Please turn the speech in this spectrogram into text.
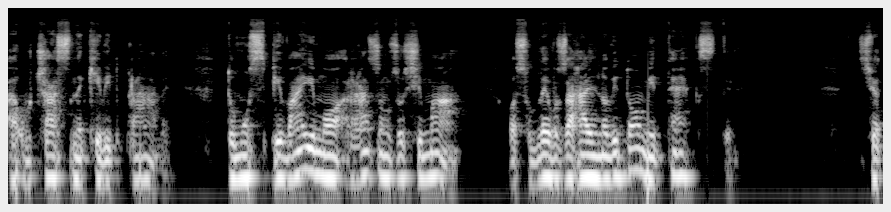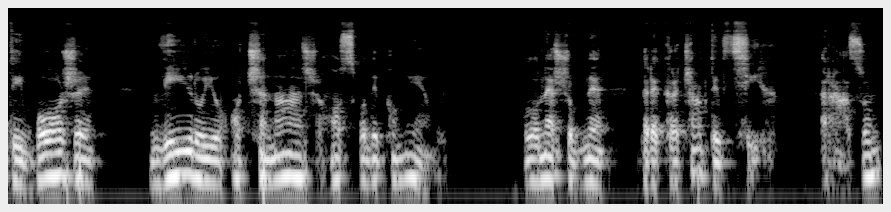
а учасники відправи, тому співаємо разом з усіма, особливо загальновідомі тексти. Святий Боже, вірую, Отче наш, Господи, помилуй. Головне, щоб не перекричати всіх разом,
